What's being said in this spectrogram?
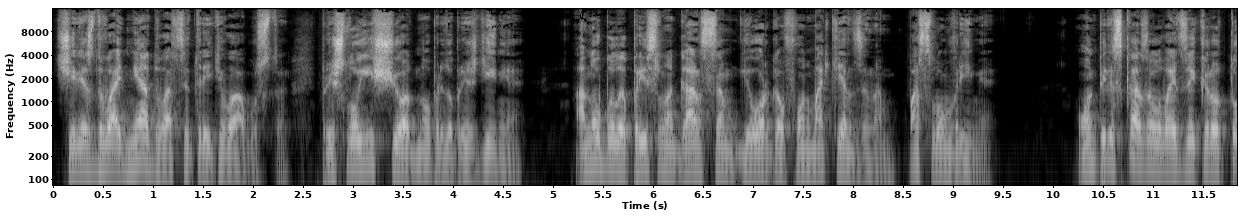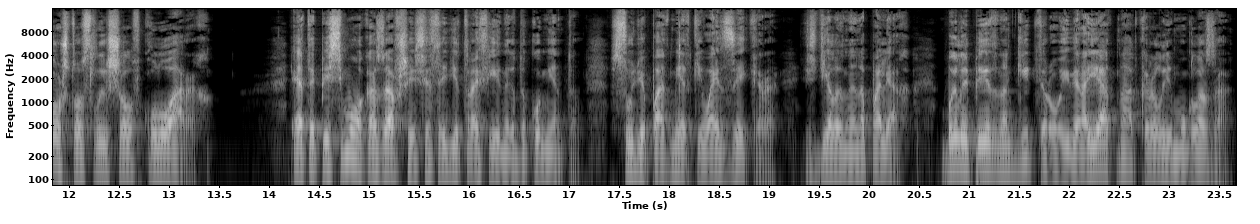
Через два дня, 23 августа, пришло еще одно предупреждение. Оно было прислано Гансом Георгом фон Маккензеном, послом в Риме. Он пересказывал Вайдзекеру то, что слышал в кулуарах. Это письмо, оказавшееся среди трофейных документов, судя по отметке Вайдзекера, сделанной на полях, было передано Гитлеру и, вероятно, открыло ему глаза.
